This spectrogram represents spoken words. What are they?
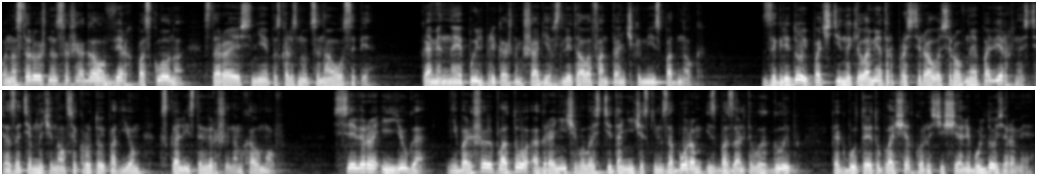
Он осторожно зашагал вверх по склону, стараясь не поскользнуться на осыпи. Каменная пыль при каждом шаге взлетала фонтанчиками из-под ног. За грядой почти на километр простиралась ровная поверхность, а затем начинался крутой подъем к скалистым вершинам холмов. С севера и юга небольшое плато ограничивалось титаническим забором из базальтовых глыб, как будто эту площадку расчищали бульдозерами.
